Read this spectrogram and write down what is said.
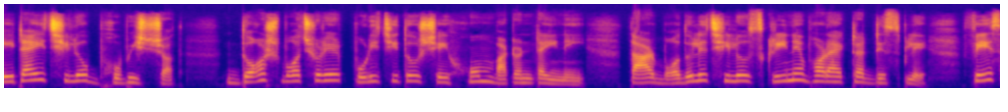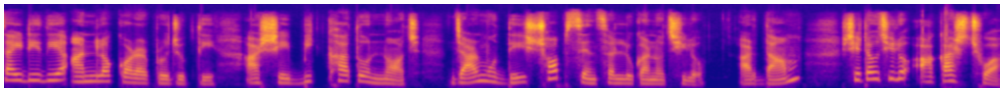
এটাই ছিল ভবিষ্যৎ। দশ বছরের পরিচিত সেই হোম বাটনটাই নেই। তার বদলে ছিল স্ক্রিনে ভরা একটা ডিসপ্লে ফেস আইডি দিয়ে আনলক করার প্রযুক্তি, আর সেই বিখ্যাত নচ যার মধ্যেই সব সেন্সর লুকানো ছিল। আর দাম, সেটাও ছিল আকাশ ছোঁয়া,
